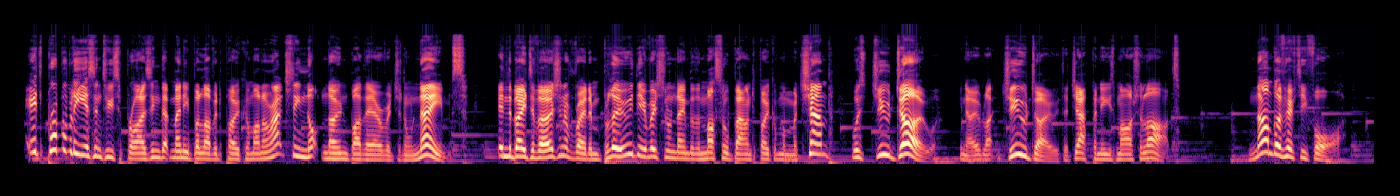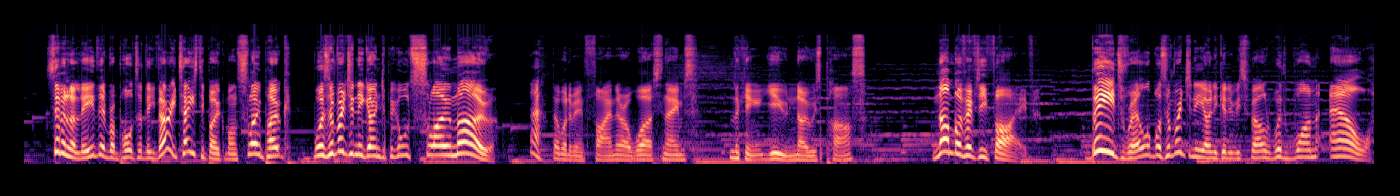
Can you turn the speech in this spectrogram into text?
It probably isn't too surprising that many beloved Pokemon are actually not known by their original names. In the beta version of Red and Blue, the original name of the muscle bound Pokemon Machamp was Judo. You know, like Judo, the Japanese martial art. Number 54. Similarly, the reportedly very tasty Pokemon Slowpoke was originally going to be called Slow-Mo. Eh, that would have been fine, there are worse names. Looking at you, Nosepass. Number 55. Beedrill was originally only going to be spelled with one L.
